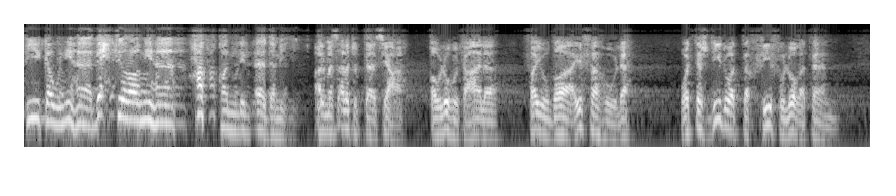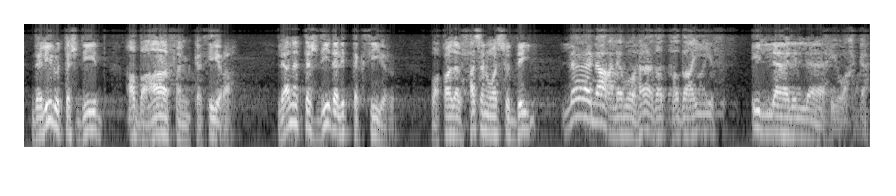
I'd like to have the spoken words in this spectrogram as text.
في كونها باحترامها حقا للآدمي. المسألة التاسعة. قوله تعالى فيضاعفه له. والتشديد والتخفيف لغتان. دليل التشديد أضعافا كثيرة لأن التشديد للتكثير. وقال الحسن والسدي لا نعلم هذا التضعيف إلا لله وحده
